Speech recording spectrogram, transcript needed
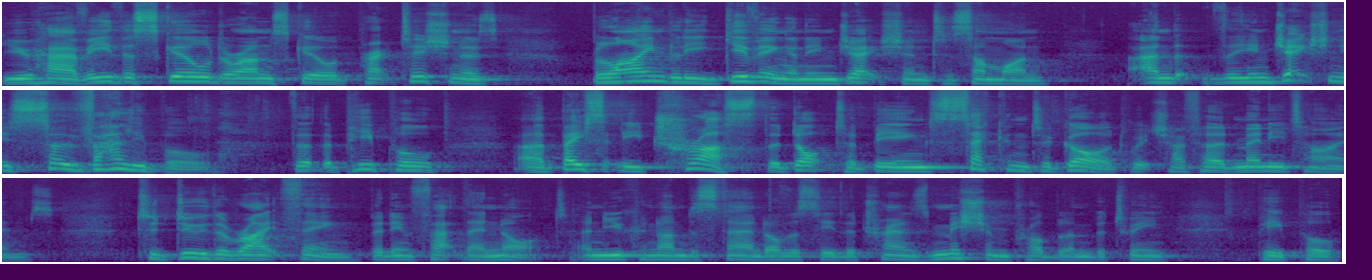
you have either skilled or unskilled practitioners blindly giving an injection to someone, and the injection is so valuable that the people uh, basically trust the doctor being second to God, which I've heard many times, to do the right thing, but in fact they're not. And you can understand, obviously, the transmission problem between people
